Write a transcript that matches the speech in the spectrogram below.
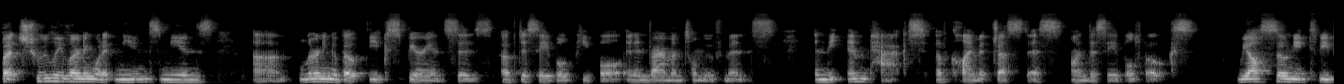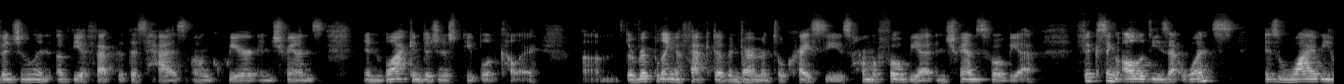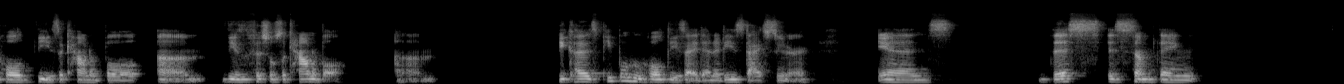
but truly learning what it means means um, learning about the experiences of disabled people in environmental movements and the impact of climate justice on disabled folks. We also need to be vigilant of the effect that this has on queer and trans and Black Indigenous people of color. Um, the rippling effect of environmental crises, homophobia, and transphobia. Fixing all of these at once is why we hold these accountable, um, these officials accountable. Um, because people who hold these identities die sooner. And this is something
